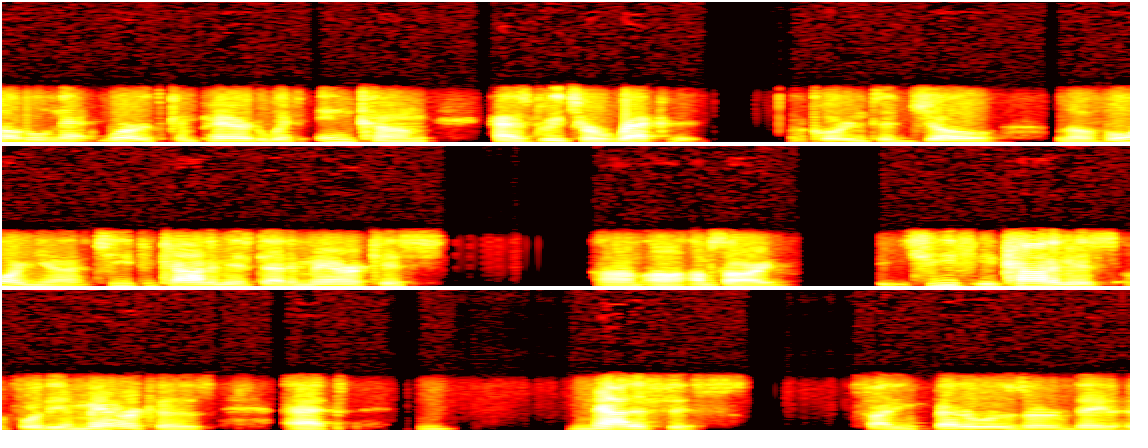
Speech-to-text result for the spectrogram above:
total net worth compared with income has reached a record, according to Joe Lavorgna, chief economist at Americas. Um, uh, I'm sorry, chief economist for the Americas at Natixis, citing Federal Reserve data.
